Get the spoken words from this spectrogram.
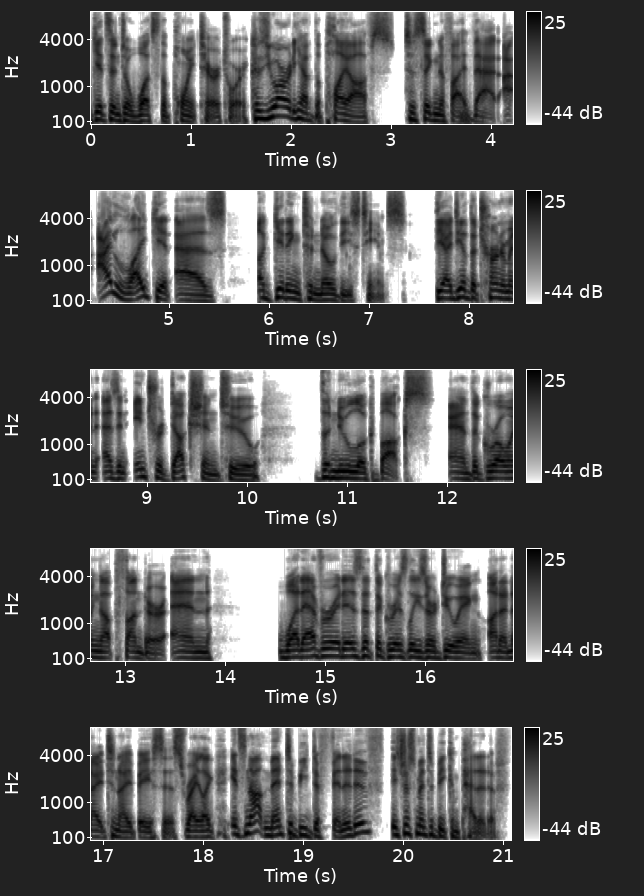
gets into what's the point territory because you already have the playoffs to signify that. I, I like it as a getting to know these teams. The idea of the tournament as an introduction to the new look Bucks and the growing up Thunder and whatever it is that the Grizzlies are doing on a night to night basis, right? Like it's not meant to be definitive, it's just meant to be competitive.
